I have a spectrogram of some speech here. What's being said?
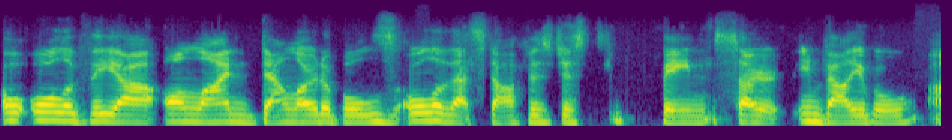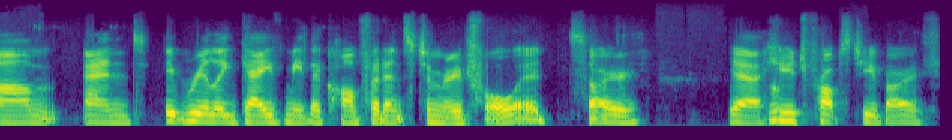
all, all of the uh, online downloadables, all of that stuff has just been so invaluable. Um, and it really gave me the confidence to move forward. So, yeah, huge props to you both.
